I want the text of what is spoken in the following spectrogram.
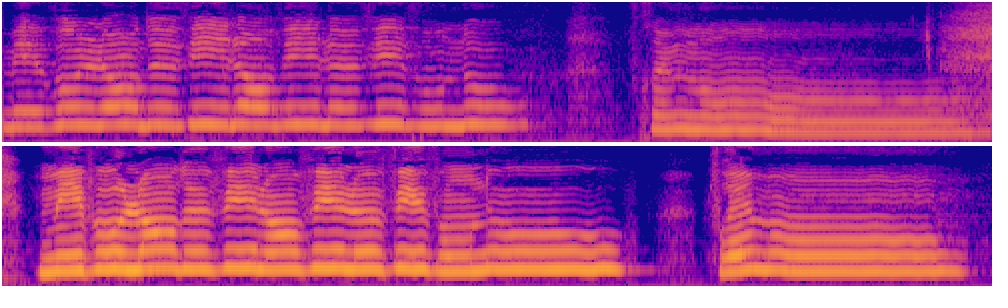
Mais volant de ville en ville, vivons-nous vraiment? Mais volant Vraiment.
